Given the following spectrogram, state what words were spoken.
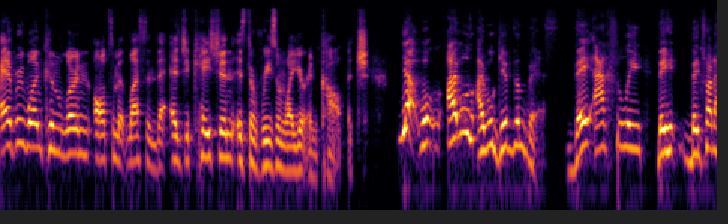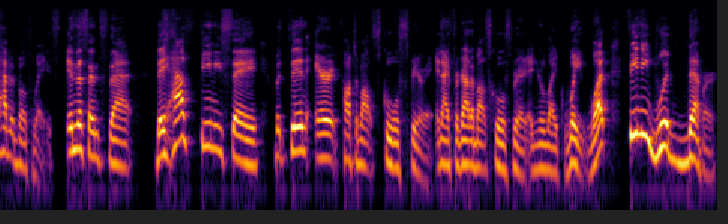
everyone can learn an ultimate lesson that education is the reason why you're in college. Yeah, well, I will I will give them this. They actually they they try to have it both ways in the sense that they have Feeny say, but then Eric talked about school spirit, and I forgot about school spirit. And you're like, wait, what? Feeny would never.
